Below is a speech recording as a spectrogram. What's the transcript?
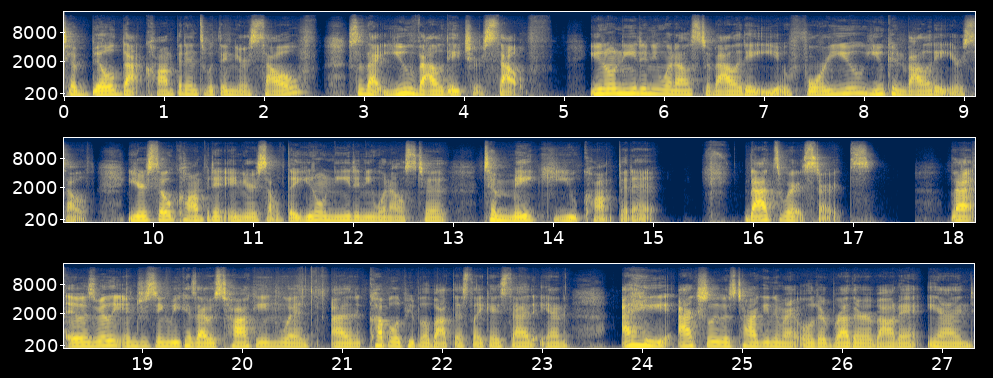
to build that confidence within yourself so that you validate yourself. You don't need anyone else to validate you for you. You can validate yourself. You're so confident in yourself that you don't need anyone else to to make you confident. That's where it starts. But it was really interesting because I was talking with a couple of people about this like I said and I actually was talking to my older brother about it and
